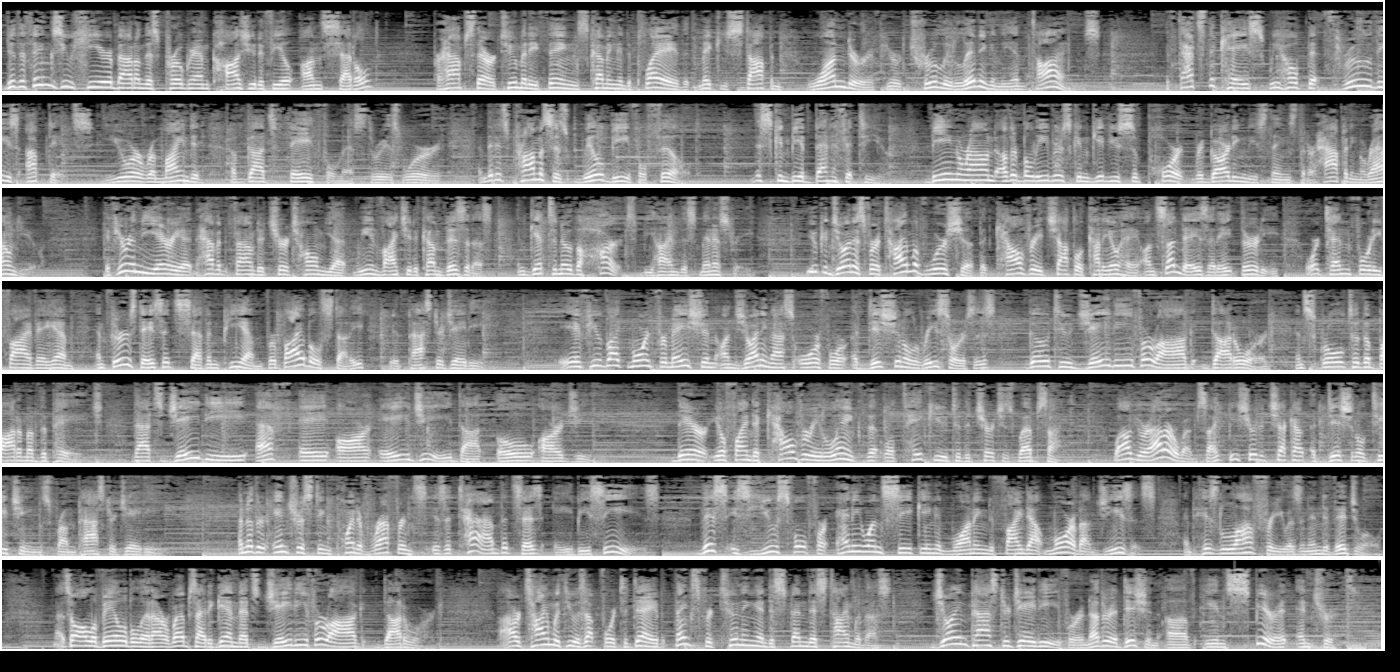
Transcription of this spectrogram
Do the things you hear about on this program cause you to feel unsettled? Perhaps there are too many things coming into play that make you stop and wonder if you're truly living in the end times. If that's the case, we hope that through these updates, you are reminded of God's faithfulness through His Word and that His promises will be fulfilled. This can be a benefit to you being around other believers can give you support regarding these things that are happening around you. If you're in the area and haven't found a church home yet, we invite you to come visit us and get to know the heart behind this ministry. You can join us for a time of worship at Calvary Chapel Kaneohe on Sundays at 8:30 or 10:45 a.m. and Thursdays at 7 p.m. for Bible study with Pastor JD. If you'd like more information on joining us or for additional resources, go to jdfarag.org and scroll to the bottom of the page. That's jdfarag.org. There, you'll find a Calvary link that will take you to the church's website. While you're at our website, be sure to check out additional teachings from Pastor JD. Another interesting point of reference is a tab that says ABCs. This is useful for anyone seeking and wanting to find out more about Jesus and his love for you as an individual. That's all available at our website. Again, that's jdfarag.org. Our time with you is up for today, but thanks for tuning in to spend this time with us. Join Pastor JD for another edition of In Spirit and Truth.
